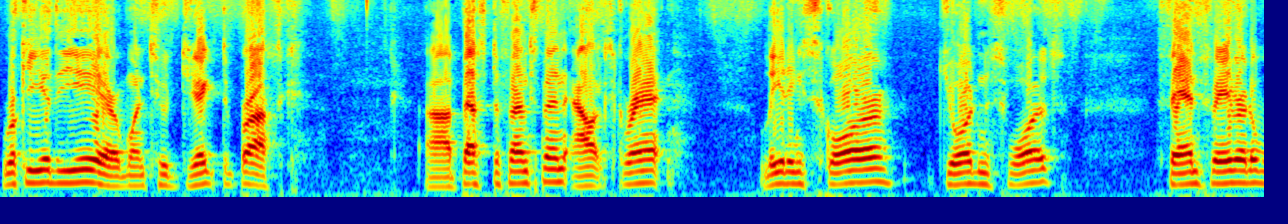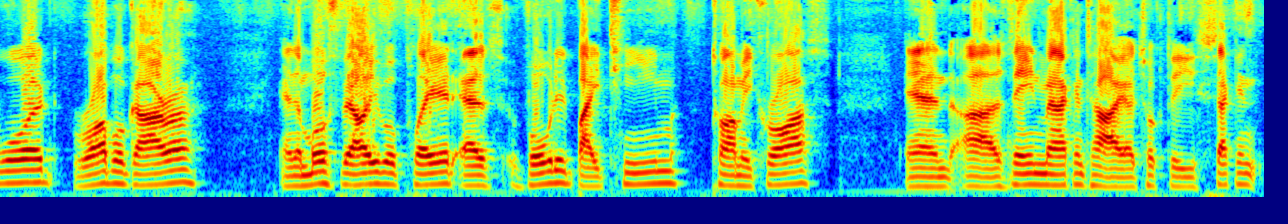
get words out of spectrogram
Rookie of the Year went to Jake DeBrusk. Uh, Best Defenseman, Alex Grant. Leading Scorer, Jordan Szwarz. Fan Favorite Award, Rob O'Gara. And the Most Valuable Player as voted by Team Tommy Cross. And uh, Zane McIntyre took the second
